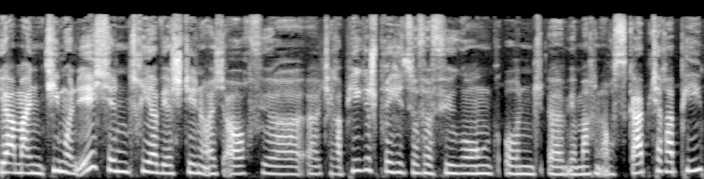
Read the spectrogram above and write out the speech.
Ja, mein Team und ich in Trier, wir stehen euch auch für äh, Therapiegespräche zur Verfügung und äh, wir machen auch Skype-Therapie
